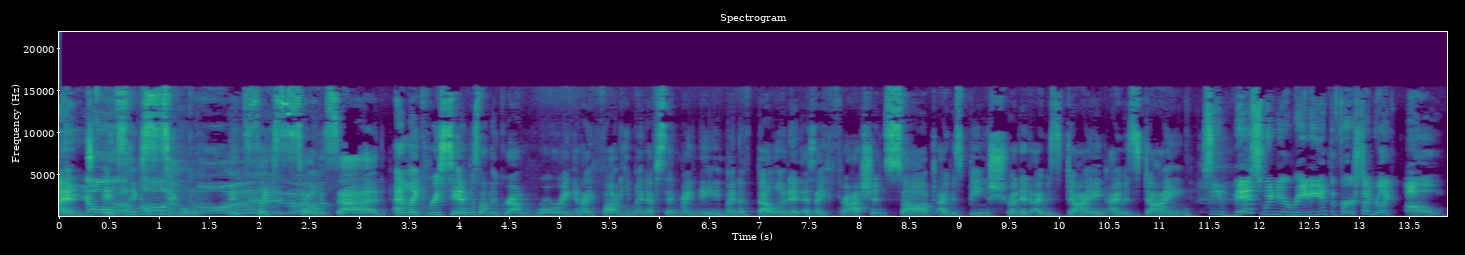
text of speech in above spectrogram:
and it's like oh so, God. it's like so sad. And like Rhysand was on the ground roaring, and I thought he might have said my name, might have bellowed it as I thrashed and sobbed. I was being shredded. I was dying. I was dying. see this when you're reading it the first time, you're like, oh,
